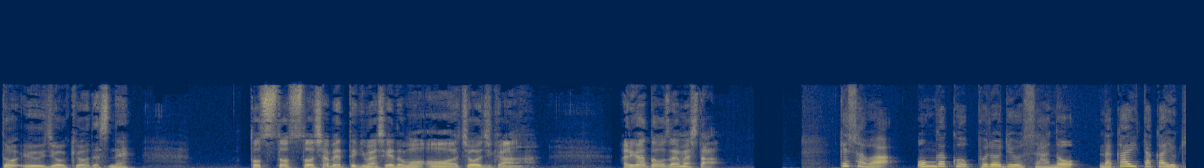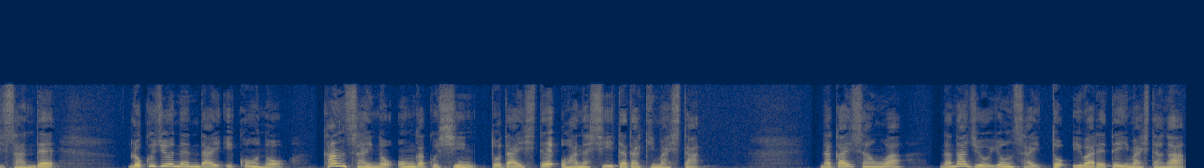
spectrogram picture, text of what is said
という状況ですね。とつとつと喋ってきましたけども、長時間、ありがとうございました。今朝は音楽プロデューサーの中井隆之さんで、60年代以降の関西の音楽シーンと題してお話しいただきました。中井さんは74歳と言われていましたが、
